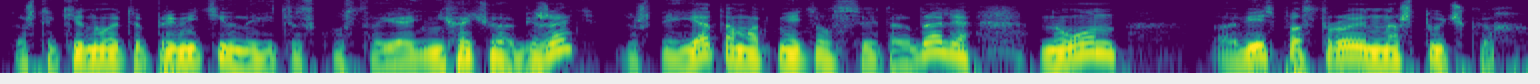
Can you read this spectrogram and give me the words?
потому что кино это примитивный вид искусства, я не хочу обижать, потому что и я там отметился и так далее, но он э, весь построен на штучках,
